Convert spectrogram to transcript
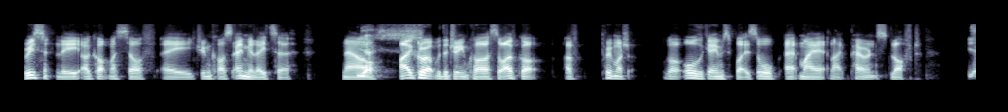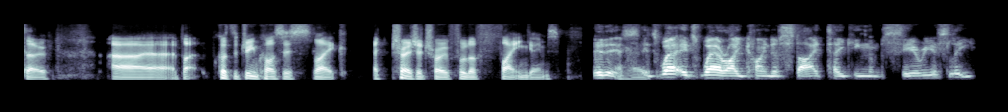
recently I got myself a Dreamcast emulator. Now I grew up with the Dreamcast, so I've got I've pretty much got all the games, but it's all at my like parents' loft. Yeah. So, uh, but because the Dreamcast is like a treasure trove full of fighting games. it is. okay. It's where it's where I kind of started taking them seriously.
